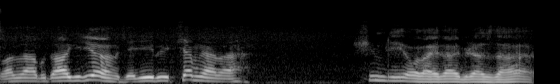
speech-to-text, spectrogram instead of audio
Vallahi bu daha gidiyor. Deliği büyüteceğim galiba. Şimdi olaylar biraz daha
